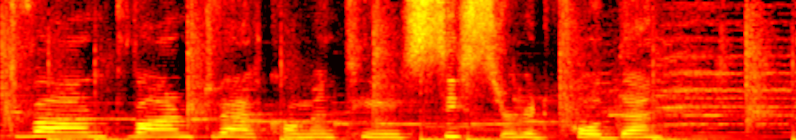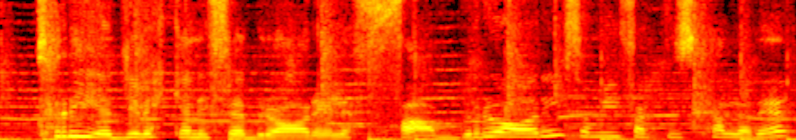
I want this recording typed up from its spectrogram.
Varmt, varmt, varmt välkommen till Sisterhood-podden. Tredje veckan i februari, eller februari som vi faktiskt kallar det.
